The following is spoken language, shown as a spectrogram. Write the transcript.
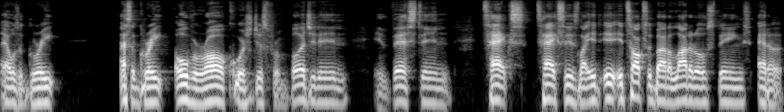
that was a great. That's a great overall course just from budgeting, investing, tax taxes. Like it, it, it talks about a lot of those things at a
